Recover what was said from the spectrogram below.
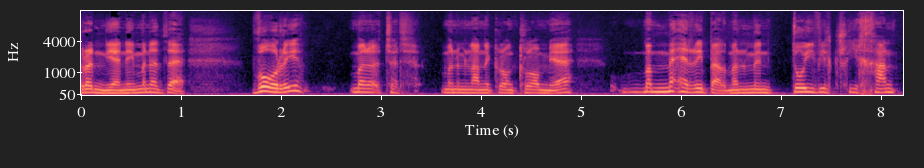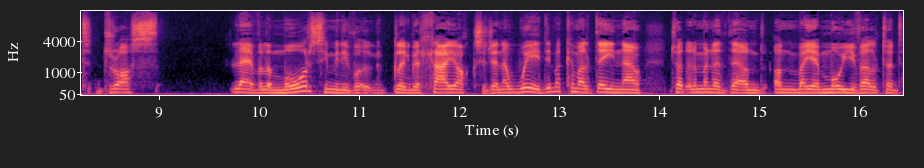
bryniau neu mynyddau. Fori, maen nhw'n mynd lan y gron clomiau. mae Meribel, maen nhw'n mynd 2,300 dros lefel y môr sy'n mynd i glygu'r llai oxygen a wedyn mae cymal deunaw twyd, yn y mynydde, ond, ond mae e mwy fel, twyd,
